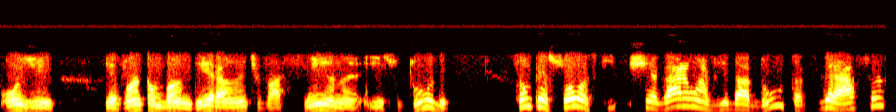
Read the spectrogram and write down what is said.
hoje levantam bandeira anti-vacina e isso tudo, são pessoas que chegaram à vida adulta graças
